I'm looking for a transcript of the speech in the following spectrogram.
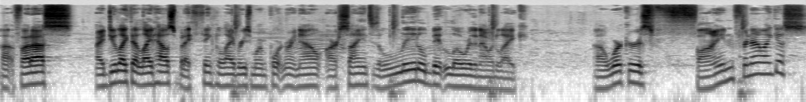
Uh, Faras, I do like that lighthouse, but I think the library is more important right now. Our science is a little bit lower than I would like. Uh, workers, fine for now, I guess.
